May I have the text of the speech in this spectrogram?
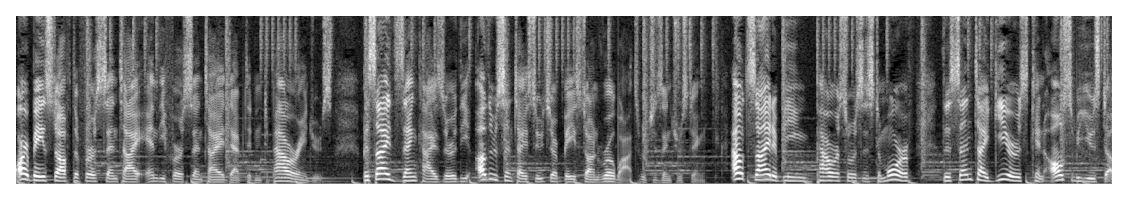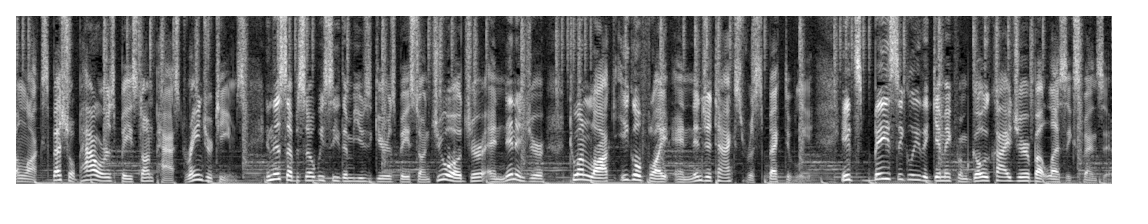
are based off the first Sentai and the first Sentai adapted into Power Rangers. Besides Zenkaiser, the other Sentai suits are based on robots, which is interesting. Outside of being power sources to morph, the Sentai gears can also be used to unlock special powers based on past Ranger teams. In this episode, we see them use gears based on Zyuohger and Ninninger to unlock Eagle Flight and Ninja attacks respectively. It's basically the gimmick from Gokaiger but less expensive.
